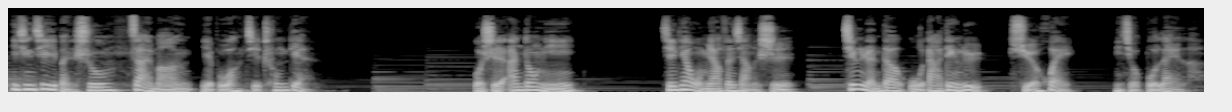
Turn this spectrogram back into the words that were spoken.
一星期一本书，再忙也不忘记充电。我是安东尼，今天我们要分享的是惊人的五大定律，学会你就不累了。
